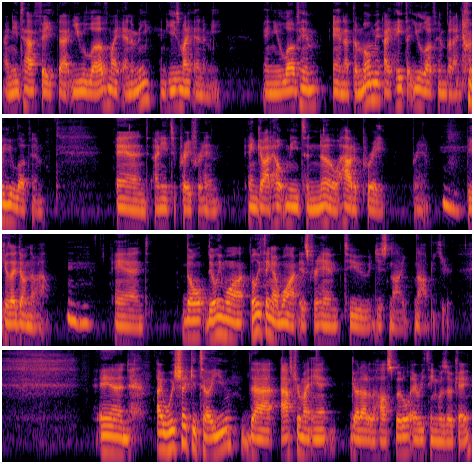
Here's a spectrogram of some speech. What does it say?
I need to have faith that you love my enemy and he's my enemy. And you love him. And at the moment, I hate that you love him, but I know you love him. And I need to pray for him. And God help me to know how to pray for him mm-hmm. because I don't know how. Mm-hmm. And the, the only want the only thing I want is for him to just not not be here. And I wish I could tell you that after my aunt got out of the hospital, everything was okay.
